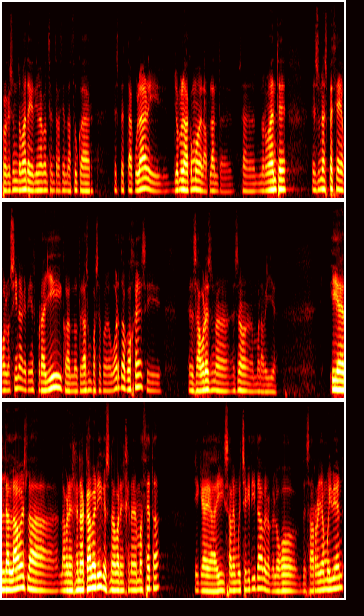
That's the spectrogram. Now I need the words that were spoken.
porque es un tomate que tiene una concentración de azúcar espectacular y yo me la como de la planta. O sea, normalmente es una especie de golosina que tienes por allí y cuando te das un paseo por el huerto coges y el sabor es una, es una maravilla. Y el de al lado es la, la berenjena Cavery, que es una berenjena de maceta y que ahí sale muy chiquitita, pero que luego desarrolla muy bien.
